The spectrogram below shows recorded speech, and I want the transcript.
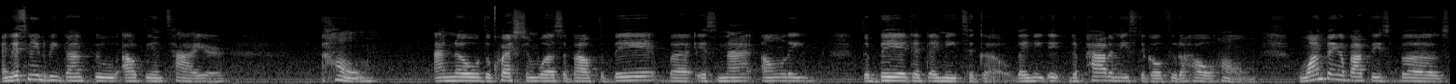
And this needs to be done throughout the entire home. I know the question was about the bed, but it's not only the bed that they need to go. They need it, the powder needs to go through the whole home. One thing about these bugs,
